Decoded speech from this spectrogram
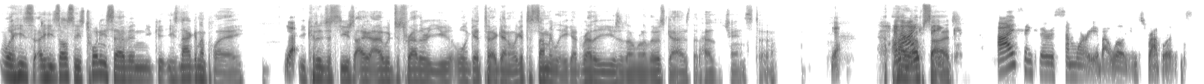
well, he's uh, he's also he's 27. You could he's not gonna play. Yeah. You could have just used. I I would just rather you. We'll get to again. We'll get to summer league. I'd rather you use it on one of those guys that has a chance to. Yeah. and Higher I upside. think I think there is some worry about Williams, Rob Williams.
